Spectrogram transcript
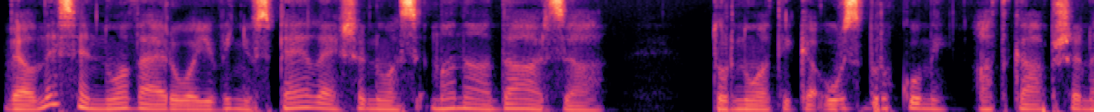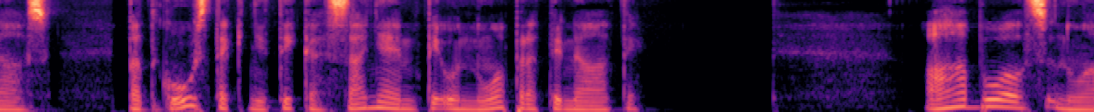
Vēl nesen novēroju viņu spēlēšanos manā dārzā. Tur notika uzbrukumi, atkāpšanās, pat gūstekņi tika saņemti un nopratināti. Ābols no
